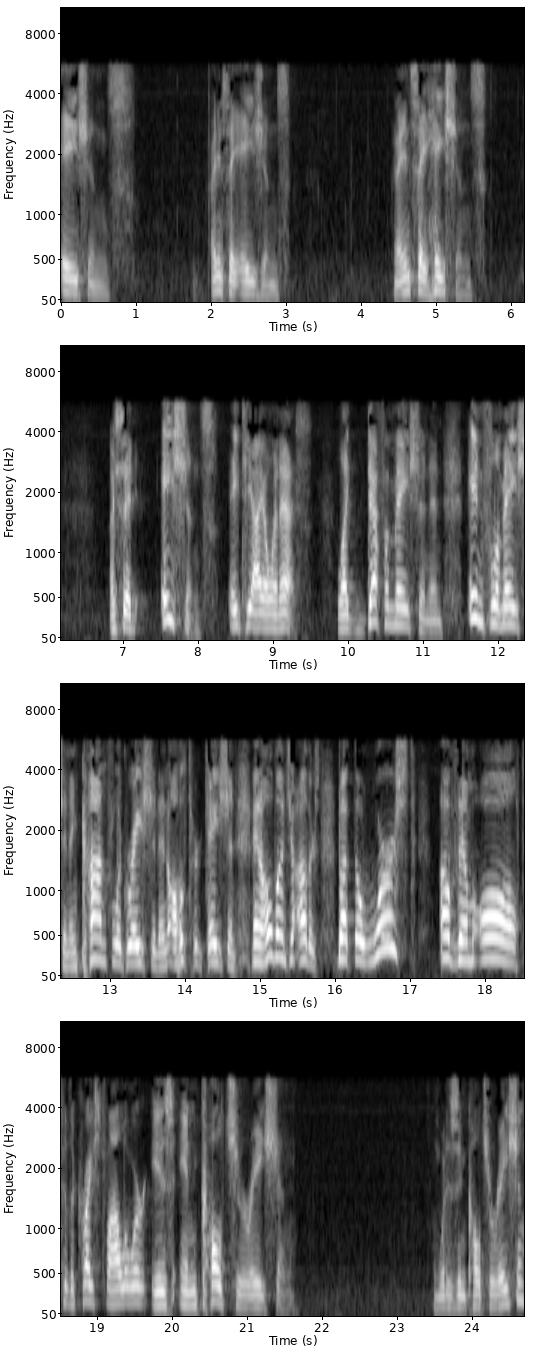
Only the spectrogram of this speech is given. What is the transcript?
Asians I didn't say Asians. And I didn't say Haitians. I said Asians, A T I O N S, like defamation and inflammation and conflagration and altercation and a whole bunch of others. But the worst of them all to the Christ follower is enculturation. And what is enculturation?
